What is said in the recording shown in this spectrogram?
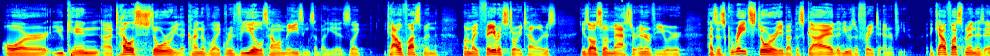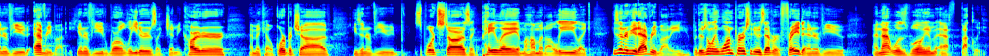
Or you can uh, tell a story that kind of like reveals how amazing somebody is. Like cal fussman one of my favorite storytellers he's also a master interviewer has this great story about this guy that he was afraid to interview and Cal Fussman has interviewed everybody. He interviewed world leaders like Jimmy Carter and Mikhail Gorbachev. He's interviewed sports stars like Pele and Muhammad Ali. Like he's interviewed everybody, but there's only one person he was ever afraid to interview, and that was William F. Buckley.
